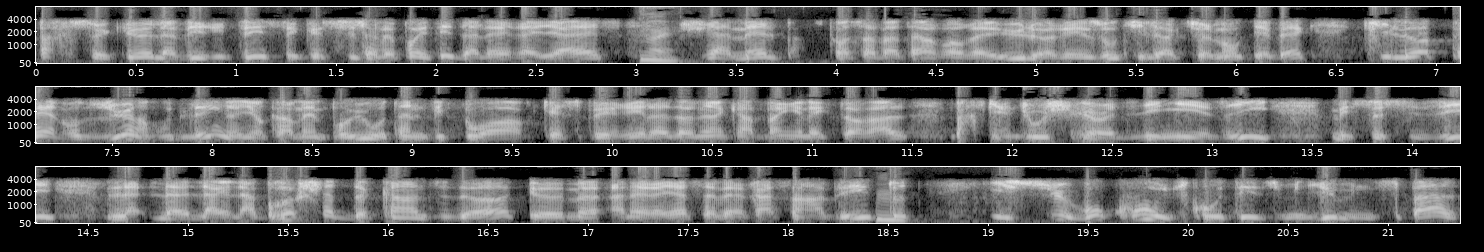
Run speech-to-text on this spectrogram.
parce que la vérité, c'est que si ça n'avait pas été d'Alain Reyes, Ouais. jamais le Parti conservateur aurait eu le réseau qu'il a actuellement au Québec, qu'il a perdu en bout de ligne. Ils n'ont quand même pas eu autant de victoires qu'espéré la dernière campagne électorale parce qu'un douche a dit des niaiseries. Mais ceci dit, la, la, la, la brochette de candidats que. Alain Reyes avait rassemblée, toutes issues beaucoup du côté du milieu municipal,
